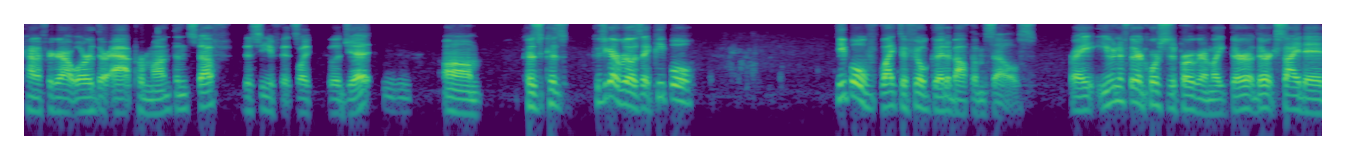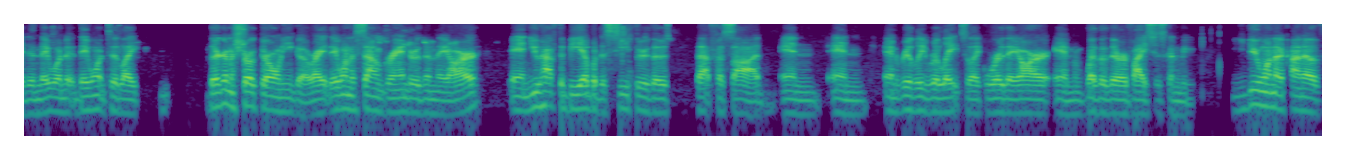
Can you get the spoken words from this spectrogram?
kind of figure out where they're at per month and stuff to see if it's like legit. Mm-hmm. um because because because you got to realize like people people like to feel good about themselves right? Even if they're in courses of program like they're they're excited and they want to they want to like they're going to stroke their own ego right? They want to sound grander than they are. And you have to be able to see through those that facade and and and really relate to like where they are and whether their advice is going to be you do want to kind of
